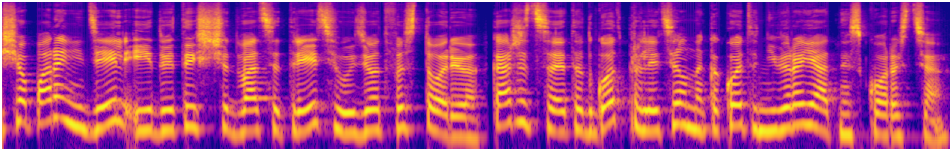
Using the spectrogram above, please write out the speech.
Еще пара недель, и 2023 уйдет в историю. Кажется, этот год пролетел на какой-то невероятной скорости.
